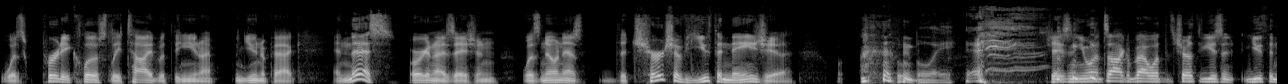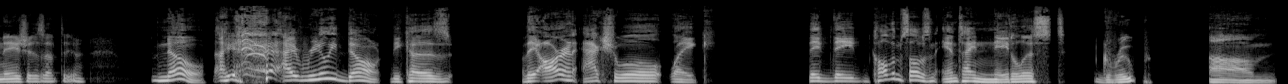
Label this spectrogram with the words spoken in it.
was pretty closely tied with the Uni- Unipac, and this organization was known as the Church of Euthanasia. Oh boy. Jason, you want to talk about what the Church of Euthanasia is up to? No, I I really don't because they are an actual like they they call themselves an anti-natalist group. Um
